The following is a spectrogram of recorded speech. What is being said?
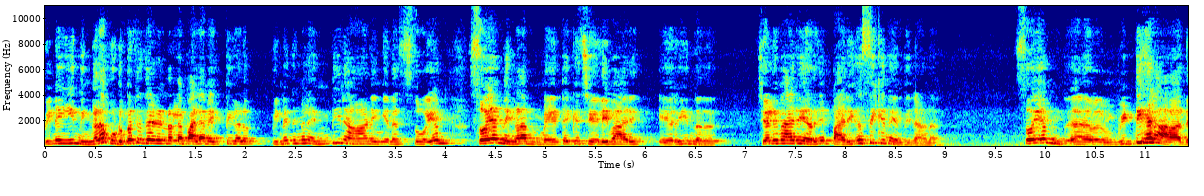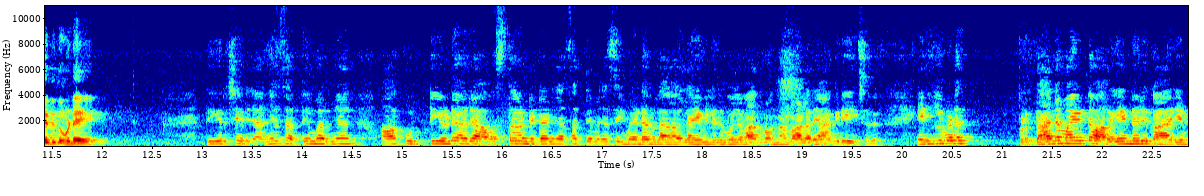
പിന്നെ ഈ നിങ്ങളെ കുടുംബത്തിൽ തന്നെ ഉണ്ടല്ലോ പല വ്യക്തികളും. പിന്നെ നിങ്ങൾ എന്തിനാണ് ഇങ്ങനെ സ്വയം സ്വയം നിങ്ങളെ മേത്തേക്ക് ചെളിവാരി എറിയുന്നത്? ചെളിവാരി എറിഞ്ഞ് പരിഹസിക്കുന്നത് എന്തിനാണ്? സ്വയം വിഡ്ഢികളാവാതിരുന്നൂടെ? തീർച്ചയായും ഞാൻ സത്യം പറഞ്ഞാൽ ആ കുട്ടിയുടെ ഒരു അവസ്ഥ കണ്ടിട്ടാണ് ഞാൻ സത്യം പറഞ്ഞ സിനിമയുടെ ലൈവിൽ ഇതുപോലെ വരണമെന്ന് ഞാൻ വളരെ ആഗ്രഹിച്ചത്. എനിക്കിവിടെ പ്രധാനമായിട്ടും അറിയേണ്ട ഒരു കാര്യം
